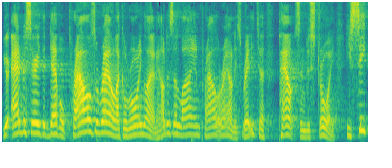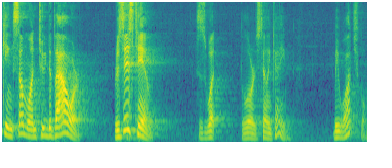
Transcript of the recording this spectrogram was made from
Your adversary, the devil, prowls around like a roaring lion. How does a lion prowl around? He's ready to pounce and destroy. He's seeking someone to devour. Resist him. This is what the Lord is telling Cain. Be watchful.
